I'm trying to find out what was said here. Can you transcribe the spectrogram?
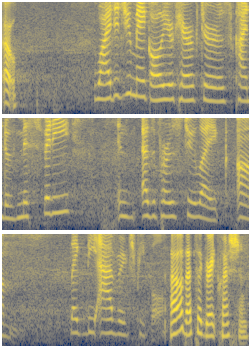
Oh. Why did you make all your characters kind of misfitty, in, as opposed to like um, like the average people? Oh, that's a great question.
